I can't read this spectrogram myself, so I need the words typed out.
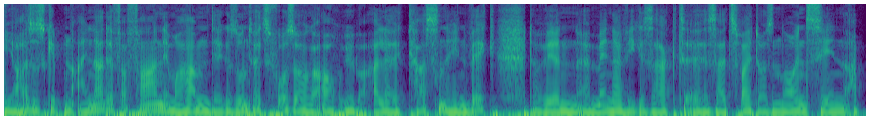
Ja, also es gibt ein Einladeverfahren im Rahmen der Gesundheitsvorsorge auch über alle Kassen hinweg. Da werden äh, Männer, wie gesagt, äh, seit 2019 ab,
